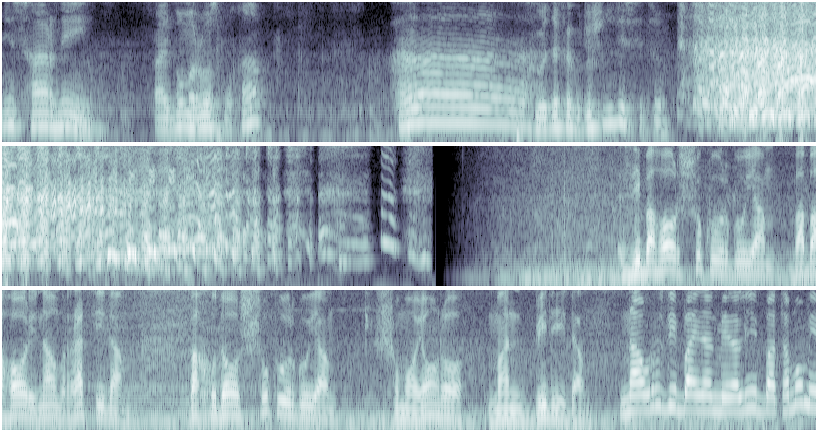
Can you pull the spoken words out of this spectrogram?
ин сар не альбома рост боқам кӯдака куҷо шуди дисти ту? Зи баҳор шукр гӯям ба баҳори нав расидам. Ба худо шукр гӯям шумоёнро ман бидидам. Наврӯзи байналмилалӣ ба тамоми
